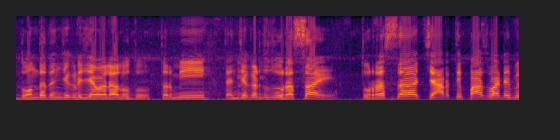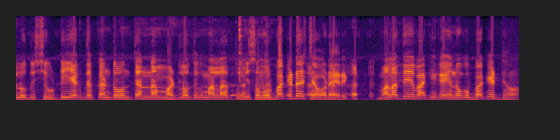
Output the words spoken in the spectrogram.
दोनदा त्यांच्याकडे जेवायला आलो होतो. तर मी त्यांच्याकडचा जो रस्सा आहे तो रस्सा चार ते पाच वाट्या पिलो होतो. शेवटी एकदा कंटाळून त्यांना म्हटलं होतं की मला तुम्ही समोर बकेटच ठेवा डायरेक्ट मला ते बाकी काही नको बकेट ठेवा.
